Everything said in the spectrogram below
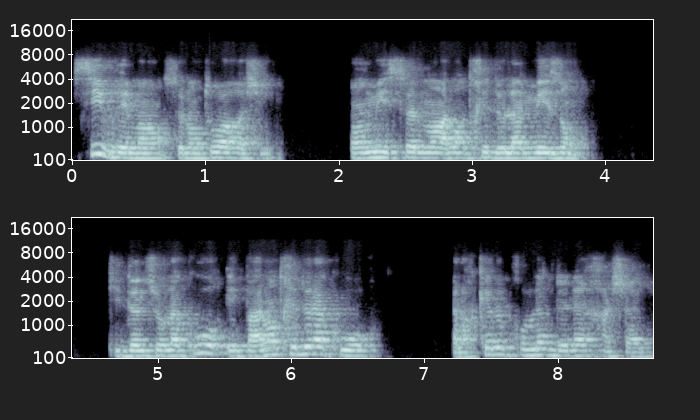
Si vraiment, selon toi, Rachid, on met seulement à l'entrée de la maison qui donne sur la cour et pas à l'entrée de la cour, alors quel est le problème de Ner Chachad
